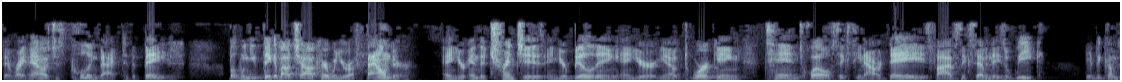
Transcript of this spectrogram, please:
that right now it's just pulling back to the base. But when you think about childcare when you're a founder, and you're in the trenches and you're building and you're, you know, working 10, 12, 16 hour days, five, six, seven days a week, it becomes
